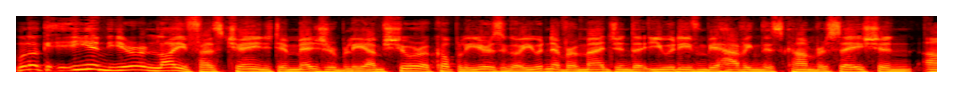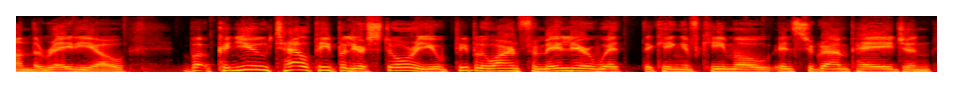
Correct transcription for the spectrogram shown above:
well, look, Iain, your life has changed immeasurably. I'm sure a couple of years ago you would never imagine that you would even be having this conversation on the radio. But can you tell people your story? You people who aren't familiar with the King of Chemo Instagram page, and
